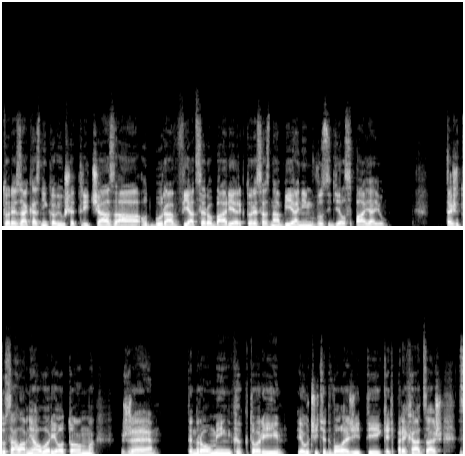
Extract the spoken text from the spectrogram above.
ktoré zákazníkovi ušetrí čas a odbúra viacero bariér, ktoré sa s nabíjaním vozidel spájajú. Takže tu sa hlavne hovorí o tom, že ten roaming, ktorý je určite dôležitý, keď prechádzaš z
